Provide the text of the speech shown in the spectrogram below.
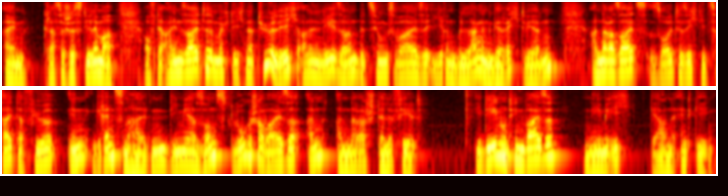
Ein klassisches Dilemma. Auf der einen Seite möchte ich natürlich allen Lesern bzw. ihren Belangen gerecht werden. Andererseits sollte sich die Zeit dafür in Grenzen halten, die mir sonst logischerweise an anderer Stelle fehlt. Ideen und Hinweise nehme ich gerne entgegen.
